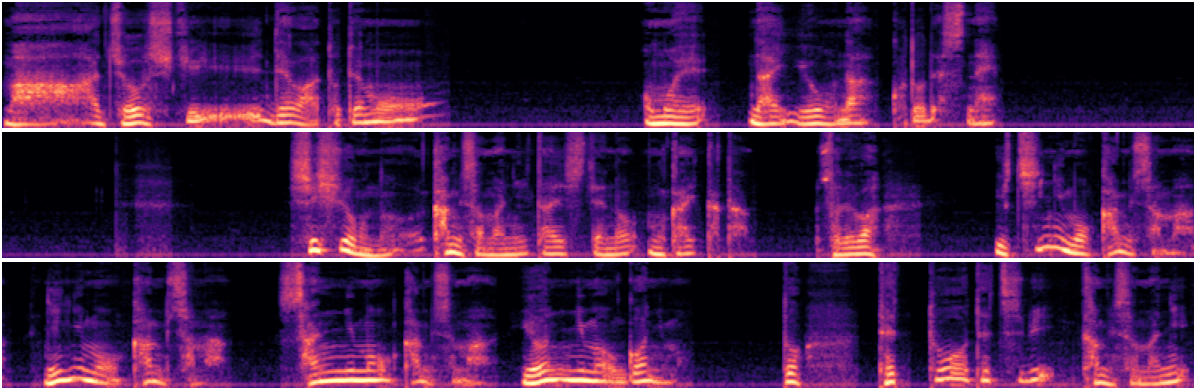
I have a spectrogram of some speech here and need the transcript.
まあ、常識ではとても思えないようなことですね。師匠の神様に対しての向かい方、それは、一にも神様、二にも神様、三にも神様、四にも五にも、と、鉄頭鉄尾神様に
